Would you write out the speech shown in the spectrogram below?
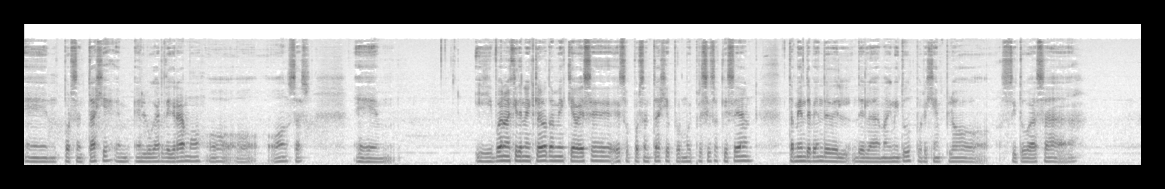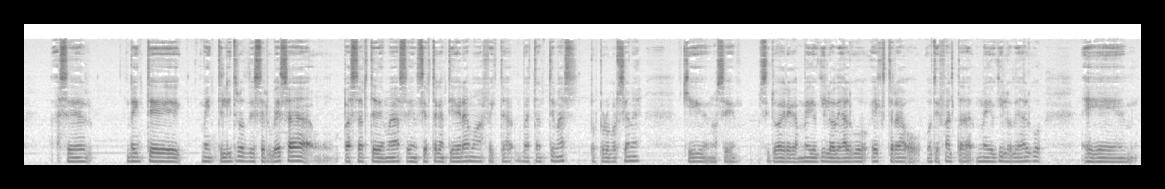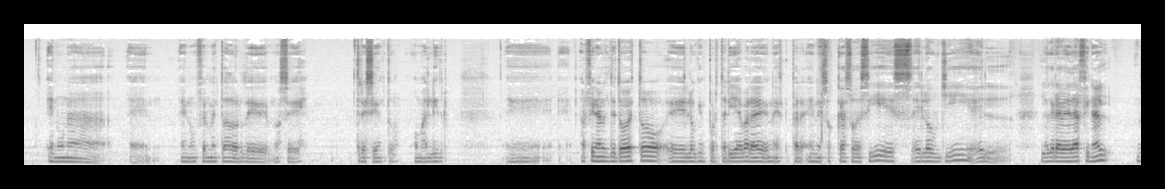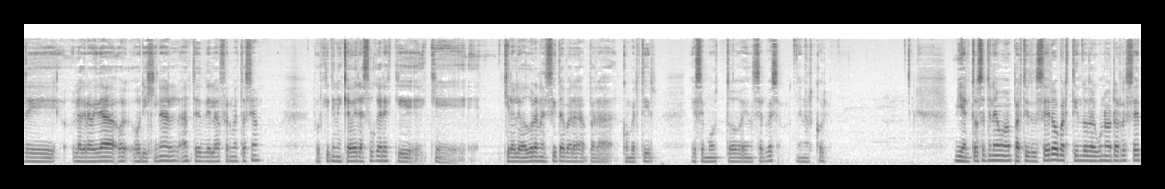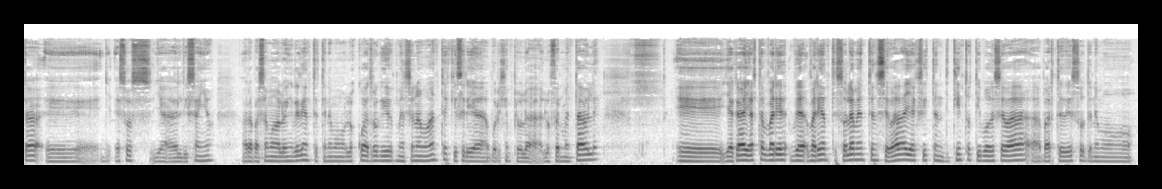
en porcentaje en, lugar de gramos o, onzas. Em, y bueno, hay que tener claro también que a veces esos porcentajes, por muy precisos que sean, también depende de la magnitud. Por ejemplo, si tú vas a hacer 20, 20 litros de cerveza, pasarte de más en cierta cantidad de gramos afecta bastante más por proporciones que, no sé, si tú agregas medio kilo de algo extra o, te falta medio kilo de algo eh, en una en, un fermentador de, no sé, 300 o más litros. Eh, al final de todo esto, eh, lo que importaría para en, para en, esos casos así es el OG, el, la gravedad final de la gravedad original antes de la fermentación, porque tienen que haber azúcares que, que, que la levadura necesita para, para convertir ese mosto en cerveza, en alcohol. Bien, entonces tenemos a partir de cero, partiendo de alguna otra receta, eh, eso es ya el diseño. Ahora pasamos a los ingredientes. Tenemos los cuatro que mencionamos antes, que sería, por ejemplo, la, los fermentables. Eh, y acá hay hartas variantes. Solamente en cebada ya existen distintos tipos de cebada. Aparte de eso tenemos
